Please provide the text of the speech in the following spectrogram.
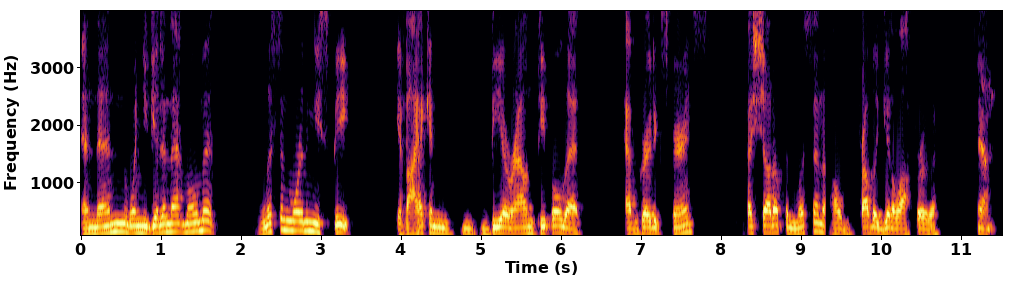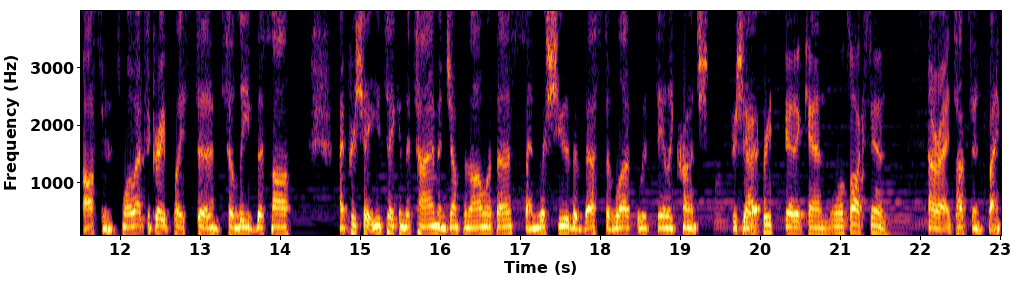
And then when you get in that moment, listen more than you speak. If I can be around people that have great experience, if I shut up and listen, I'll probably get a lot further. Yeah, awesome. Well, that's a great place to to leave this off. I appreciate you taking the time and jumping on with us and wish you the best of luck with Daily Crunch. Appreciate I it. Appreciate it, Ken. We'll talk soon. All right. Talk soon. Bye.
